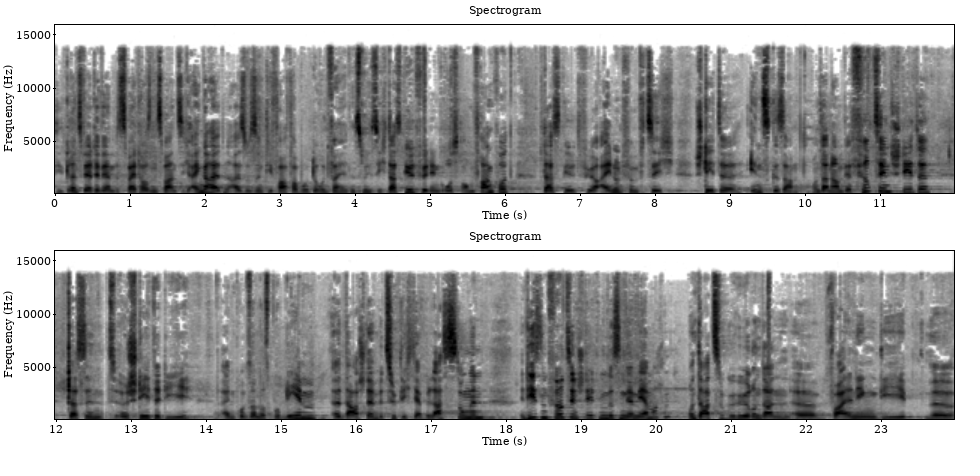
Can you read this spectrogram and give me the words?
die Grenzwerte werden bis 2020 eingehalten, also sind die Fahrverbote unverhältnismäßig. Das gilt für den Großraum Frankfurt, das gilt für 51 Städte insgesamt. Und dann haben wir 14 Städte, das sind äh, Städte, die ein besonderes Problem äh, darstellen bezüglich der Belastungen. In diesen 14 Städten müssen wir mehr machen. Und dazu gehören dann äh, vor allen Dingen die, äh,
